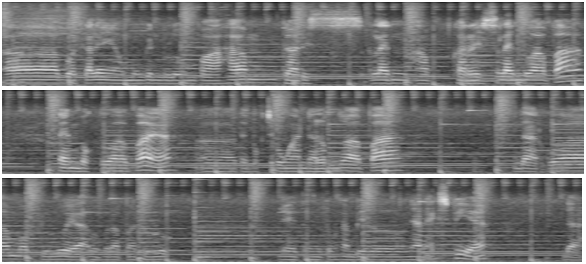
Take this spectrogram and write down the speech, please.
Uh, buat kalian yang mungkin belum paham garis land up garis land itu apa tembok itu apa ya uh, tembok cekungan dalam itu apa bentar gua mau dulu ya beberapa dulu. Ya hitung-hitung sambil nyari XP ya. Udah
